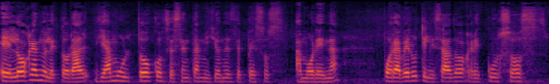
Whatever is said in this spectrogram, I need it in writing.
el órgano electoral ya multó con 60 millones de pesos a Morena por haber utilizado recursos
